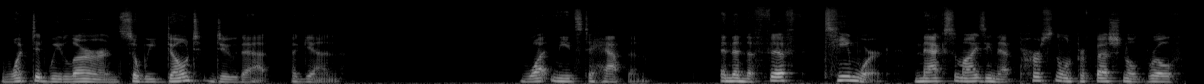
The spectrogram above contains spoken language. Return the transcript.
what did we learn so we don't do that again? What needs to happen? And then the fifth, teamwork, maximizing that personal and professional growth,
